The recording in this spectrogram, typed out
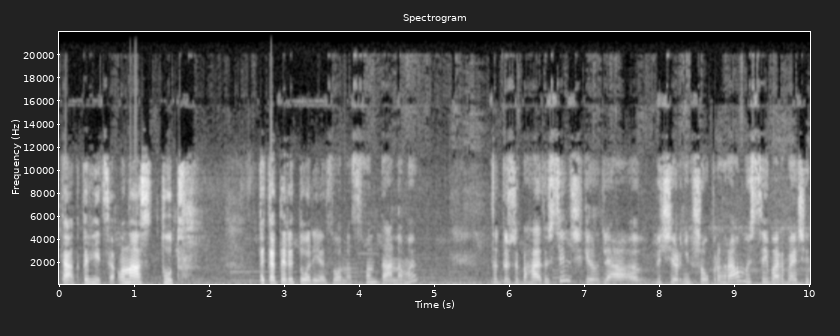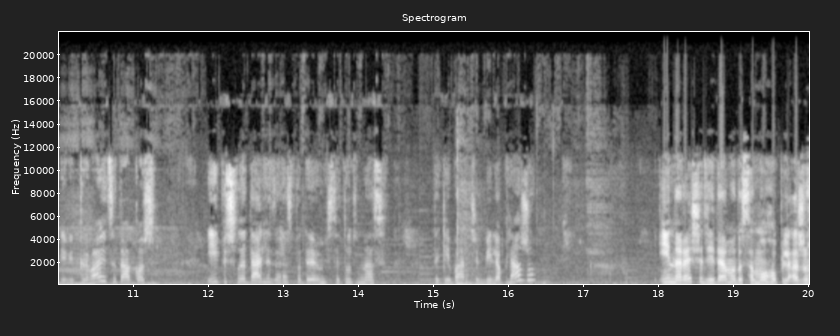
Так, дивіться, у нас тут така територія, зона з фонтанами. Тут дуже багато стільчиків для вечірніх шоу-програм. Ось цей бар ввечері відкривається також. І пішли далі. Зараз подивимося. Тут у нас такий барчик біля пляжу. І нарешті дійдемо до самого пляжу.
